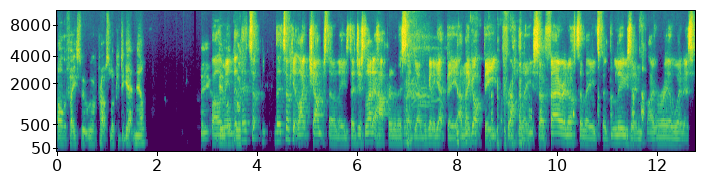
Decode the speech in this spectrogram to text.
on the face of it, we were perhaps lucky to get nil. It Well, I mean, they, they, took, they took it like champs, though, Leeds. They just let it happen and they said, yeah, we're going to get beat. And they got beat properly. So fair enough to Leeds for losing like real winners.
